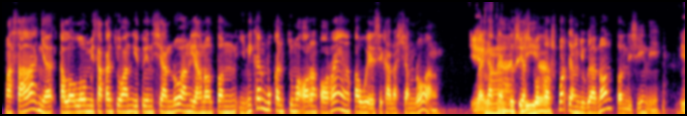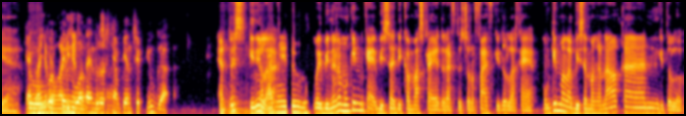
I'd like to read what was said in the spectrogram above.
masalahnya kalau lo misalkan cuma ituin Sian doang yang nonton ini kan bukan cuma orang-orang yang tahu WEC karena Sian doang Iya, banyak Nah, entusias itu dia. motorsport yang juga nonton di sini Iya. yang Banyak World loh, Endurance masalah. Championship juga At least gini lah. itu webinarnya mungkin kayak bisa dikemas kayak Drive to Survive gitu lah kayak mungkin malah bisa mengenalkan gitu loh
